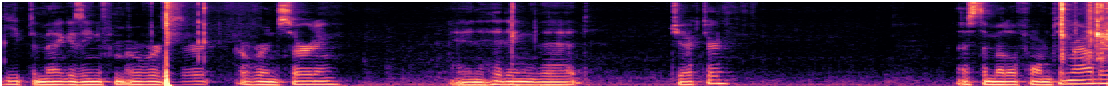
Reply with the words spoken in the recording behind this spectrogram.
keep the magazine from over, over inserting and hitting that ejector. That's the Metalform 10 rounder.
